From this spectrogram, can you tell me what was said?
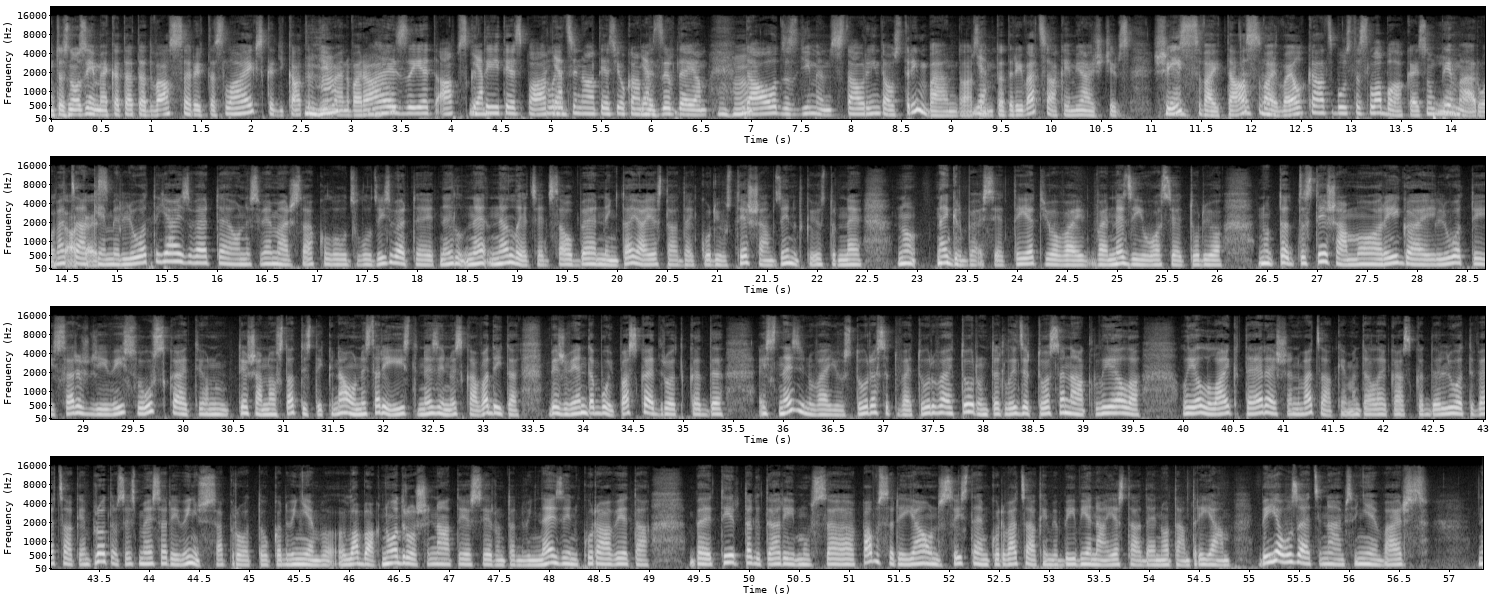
Un tas nozīmē, ka tā tad vasara ir tas laiks, kad katra mm -hmm. ģimene var mhm. aiziet, apskatīties, Jā. pārliecināties, jo, kā Jā. mēs dzirdējām, mm -hmm. daudzas ģimenes stāv rindā uz trim bērnu dārziem. Tad arī vecākiem jāizšķirs šis Jā. vai tas, tas vai vēl kāds būs tas labākais un Jā. piemērotākais. Vecākiem ir ļoti jāizvērtē, un es vienmēr saku, lūdzu, lūdzu izvērtējiet, ne, ne, nelieciet savu bērniņu tajā iestādē, kur jūs tiešām zinat, ka jūs tur ne, nu, negribēsiet iet, jo vai, vai nedzīvosiet tur, jo nu, tas tiešām Rīgai ļoti sarežģīja visu uzskatu uzskaiti, un tiešām nav statistika, nav, un es arī īsti nezinu, es kā vadītāji bieži vien dabūju paskaidrot, ka eh, es nezinu, vai jūs tur esat, vai tur, vai tur, un tad līdz ar to sanāk liela, liela laika tērēšana vecākiem. Man tā liekas, ka ļoti vecākiem, protams, es mēs arī viņus saprotu, kad viņiem labāk nodrošināties ir, un tad viņi nezina, kurā vietā, bet ir tagad arī mums eh, pavasarī jauna sistēma, kur vecākiem ja bija vienā iestādē no tām trijām. Bija uzaicinājums viņiem vairs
